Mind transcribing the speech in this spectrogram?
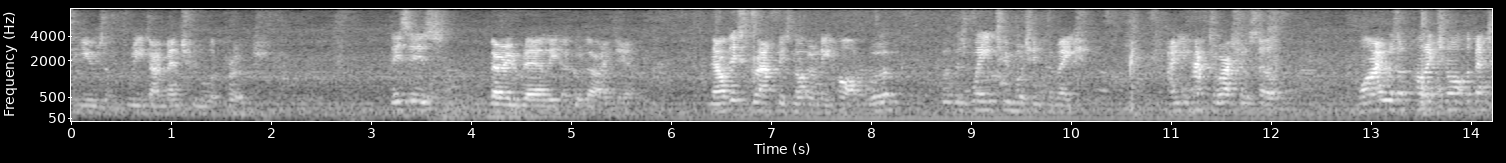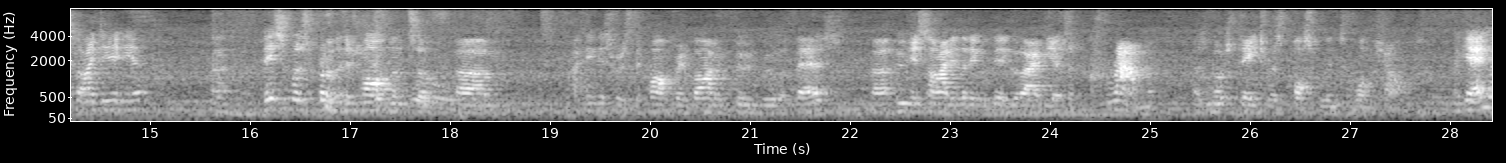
to use a three-dimensional approach. This is very rarely a good idea. Now this graph is not only hard work, but there's way too much information. And you have to ask yourself, why was a pie chart the best idea here? This was from the Department of, um, I think this was Department for Environment, Food and Rural Affairs, uh, who decided that it would be a good idea to cram as much data as possible into one chart. Again,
